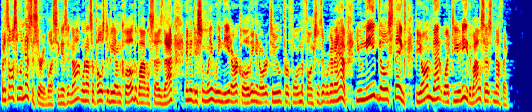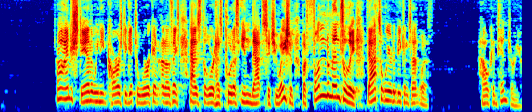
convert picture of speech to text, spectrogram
But it's also a necessary blessing, is it not? We're not supposed to be unclothed. The Bible says that. And additionally, we need our clothing in order to perform the functions that we're going to have. You need those things. Beyond that, what do you need? The Bible says nothing. I understand that we need cars to get to work and, other things as the Lord has put us in that situation. But fundamentally, that's what we are to be content with. How content are you?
